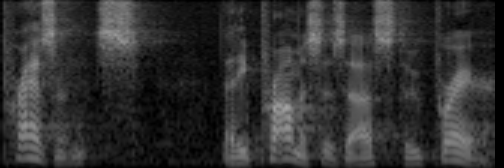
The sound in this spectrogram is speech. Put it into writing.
presence that he promises us through prayer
